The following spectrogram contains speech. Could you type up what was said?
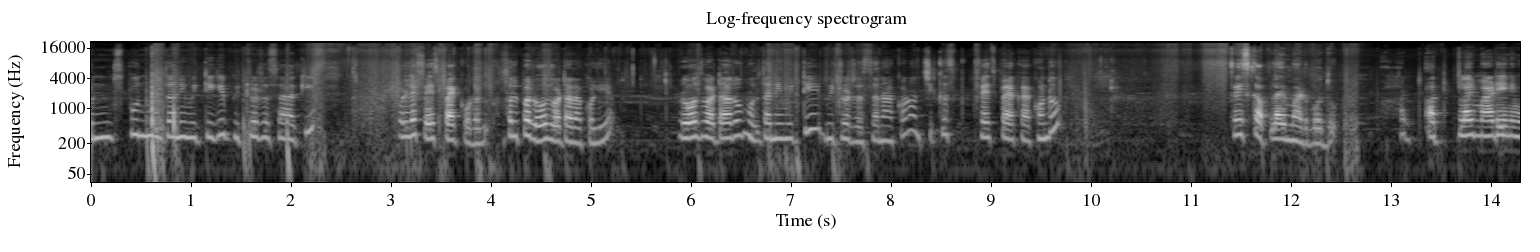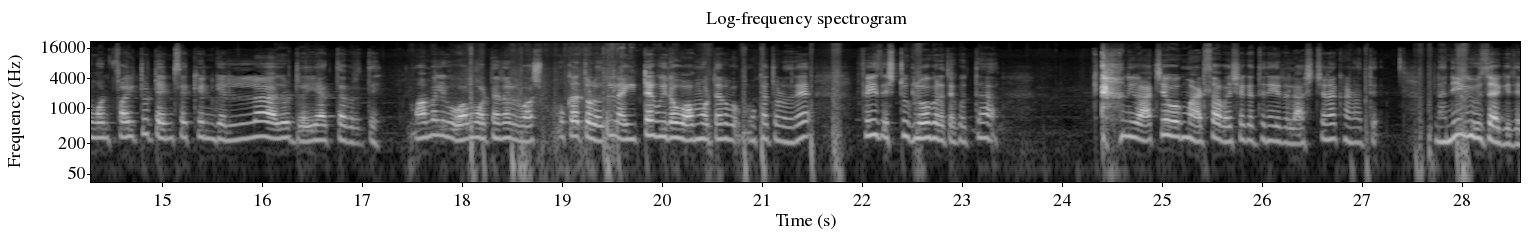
ಒಂದು ಸ್ಪೂನ್ ಮುಂತಾನೆ ಮಿಟ್ಟಿಗೆ ಬಿಟ್ರೋ ರಸ ಹಾಕಿ ಒಳ್ಳೆ ಫೇಸ್ ಪ್ಯಾಕ್ ಕೊಡೋದು. ಸ್ವಲ್ಪ ರೋಸ್ ವಾಟರ್ ಹಾಕೊಳ್ಳಿ. Rose water Multani mitti beetroot ರಸನ ಹಾಕೊಂಡು ಒಂದು ಚಿಕ್ಕ ಫೇಸ್ ಪ್ಯಾಕ್ ಹಾಕ್ಕೊಂಡು ಫೇಸ್ಗೆ ಅಪ್ಲೈ ಮಾಡ್ಬೋದು. ಅಪ್ಲೈ ಮಾಡಿ ನಿಮ್ಗೆ ಒಂದು ಫೈವ್ ಟು ಟೆನ್ ಸೆಕೆಂಡ್ಗೆಲ್ಲ ಅದು ಡ್ರೈ ಆಗ್ತಾ ಬರುತ್ತೆ. ಮಾಮೂಲಿ ವಾಮ್ ವಾಟರಲ್ಲಿ ವಾಶ್ ಮುಖ ತೊಳೆದ್ರೆ ಲೈಟಾಗಿ ಇರೋ ವಾಮ್ ವಾಟರ್ ಮುಖ ತೊಳೆದ್ರೆ ಫೇಸ್ ಎಷ್ಟು ಗ್ಲೋ ಬರುತ್ತೆ ಗೊತ್ತಾ? ನೀವು ಆಚೆ ಹೋಗಿ ಮಾಡಿಸೋ ಅವಶ್ಯಕತೆನೇ ಇರಲ್ಲ, ಅಷ್ಟು ಚೆನ್ನಾಗಿ ಕಾಣುತ್ತೆ. ನನಗೆ ಯೂಸ್ ಆಗಿದೆ.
